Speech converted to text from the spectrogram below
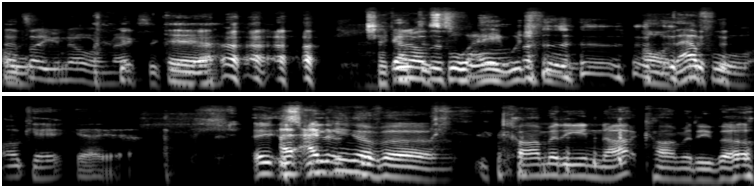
That's how you know we're Mexican. Yeah. Check you out this, this fool. fool. Hey, which fool? oh, that fool. Okay. Yeah, yeah. Hey, speaking I, I, of uh, comedy, not comedy though,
